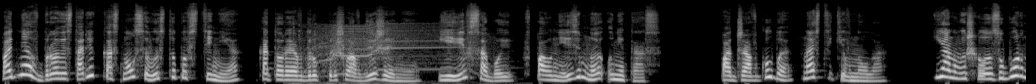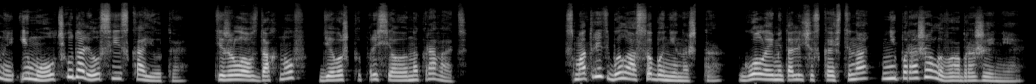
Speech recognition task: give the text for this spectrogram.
Подняв брови, старик коснулся выступа в стене, которая вдруг пришла в движение, явив собой вполне земной унитаз. Поджав губы, Настя кивнула. Ян вышел из уборной и молча удалился из каюты. Тяжело вздохнув, девушка присела на кровать. Смотреть было особо не на что. Голая металлическая стена не поражала воображение.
